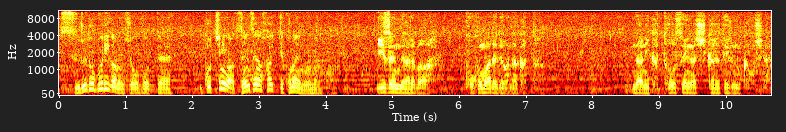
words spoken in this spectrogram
スルドブリガの情報ってこっちには全然入ってこないものなのか？以前であればここまでではなかった。何か統制が敷かれているのかもしれない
